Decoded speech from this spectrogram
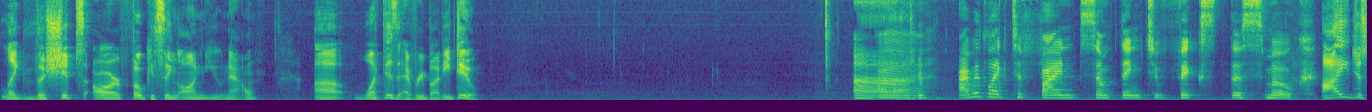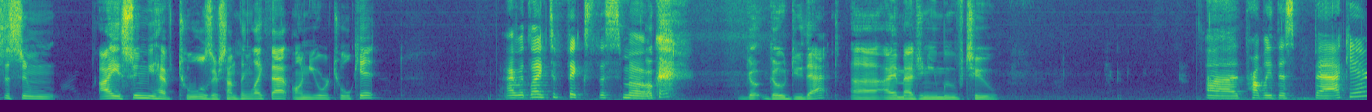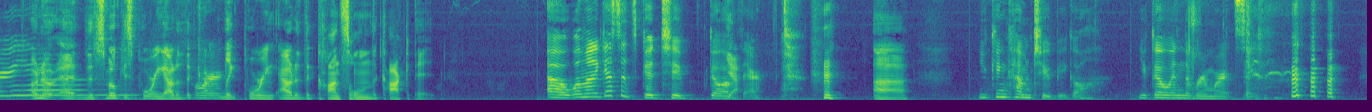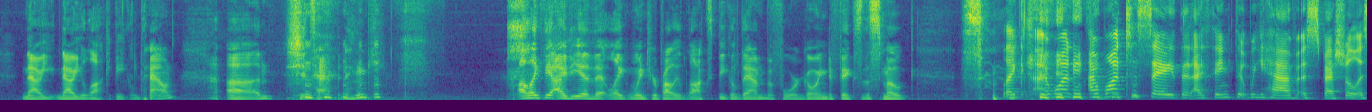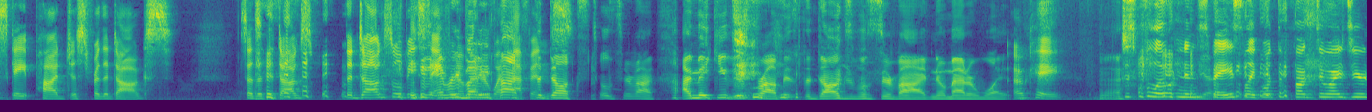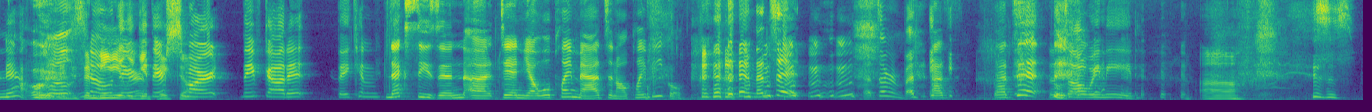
like the ships are focusing on you now. Uh, what does everybody do? Uh, I would like to find something to fix the smoke. I just assume I assume you have tools or something like that on your toolkit. I would like to fix the smoke. Okay. Go go do that. Uh, I imagine you move to. Uh, probably this back area. Oh no, uh, the smoke is pouring out of the co- like pouring out of the console in the cockpit. Oh well, then I guess it's good to go up there. Uh, You can come too, Beagle. You go in the room where it's safe. now you now you lock Beagle down. Um, shit's happening. I like the idea that like Winter probably locks Beagle down before going to fix the smoke. So- Like I want I want to say that I think that we have a special escape pod just for the dogs. So that the dogs the dogs will be if safe everybody no matter what happens. the dogs still survive. I make you this promise: the dogs will survive no matter what. Okay. Just floating in space. Like, what the fuck do I do now? Well, just no, they're, get they're picked up. smart. They've got it. They can Next season, uh, Danielle will play Mads and I'll play Beagle. and that's it. That's everybody. That's that's it. That's all we need. This is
